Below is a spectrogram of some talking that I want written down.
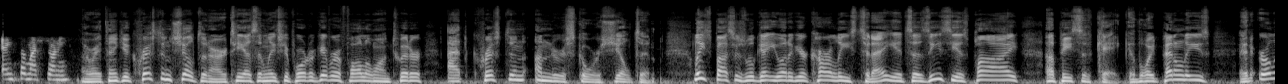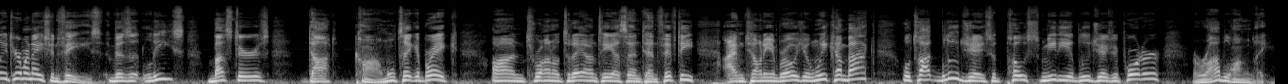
Thanks so much, Tony. All right. Thank you. Kristen Shilton, our TSN Leafs reporter. Give her a follow on Twitter at Kristen underscore Shilton. Lease Busters will get you out of your car lease today. It's as easy as pie, a piece of cake. Avoid penalties and early termination fees. Visit leasebusters.com. We'll take a break on Toronto today on TSN 1050. I'm Tony Ambrosio. When we come back, we'll talk Blue Jays with Post Media Blue Jays reporter Rob Longley.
